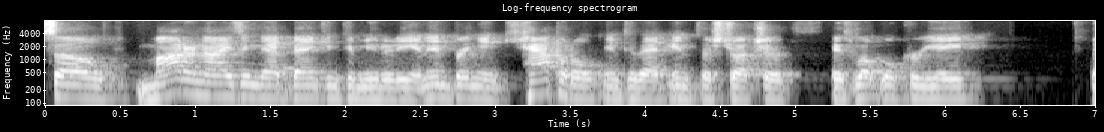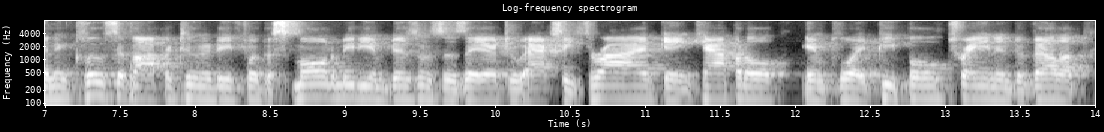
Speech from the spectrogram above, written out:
So, modernizing that banking community and then bringing capital into that infrastructure is what will create an inclusive opportunity for the small to medium businesses there to actually thrive, gain capital, employ people, train and develop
